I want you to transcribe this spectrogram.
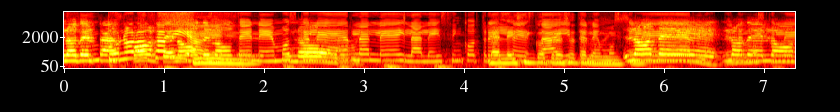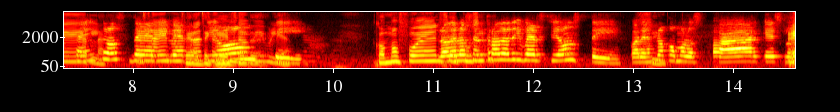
lo del transporte. ¿Tú no lo sabías? tenemos que leer la ley, la ley 513. La ley 513 está ahí, tenemos lo, de, lo de los centros de liberación. ¿Cómo fue? Lo de los centros de diversión, sí. Por ejemplo, como los parques. Los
